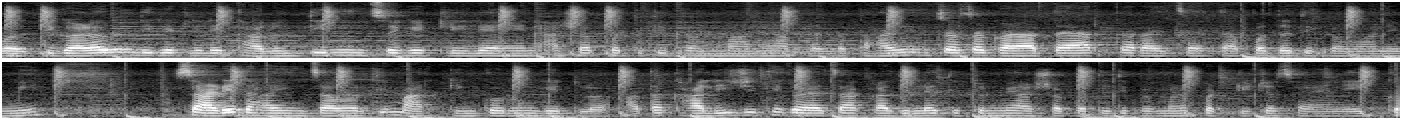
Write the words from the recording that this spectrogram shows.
वरती गळा रुंदी घेतलेली आहे खालून तीन इंच घेतलेली आहे आणि अशा पद्धतीप्रमाणे आपल्याला दहा इंचाचा गळा तयार करायचा आहे. त्या पद्धतीप्रमाणे मी साडे दहा इंचावरती मार्किंग करून घेतलं. आता खाली जिथे गळ्याचा आकार दिला आहे तिथून मी अशा पद्धतीप्रमाणे पट्टीच्या सहाय्याने एक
